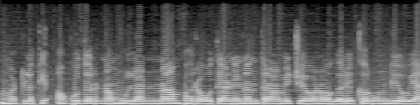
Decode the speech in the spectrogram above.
म्हटलं की अगोदर ना मुलांना भरवते आणि नंतर आम्ही जेवण वगैरे करून घेऊया.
